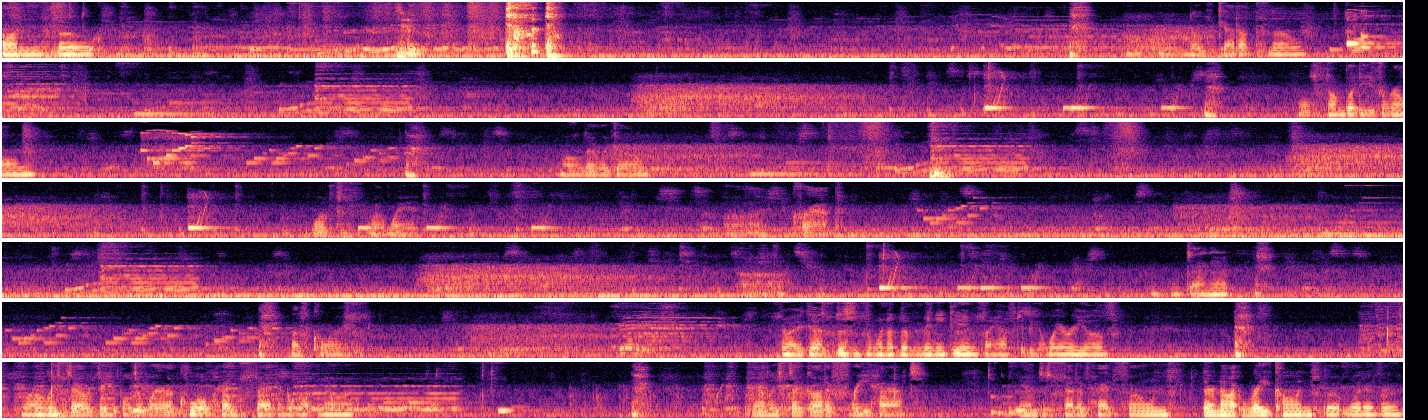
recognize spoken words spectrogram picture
convo. Don't get up now. well, somebody's wrong. Go. Dang it. of course. So I guess this is one of the mini games I have to be wary of. well, at least I was able to wear a cool headset and whatnot. at least I got a free hat. And a set of headphones. They're not Raycons, but whatever.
